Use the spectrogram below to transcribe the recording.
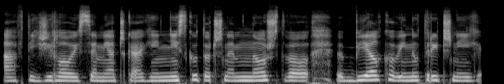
a v tých žihlových semiačkách je neskutočné množstvo bielkových, nutričných e,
